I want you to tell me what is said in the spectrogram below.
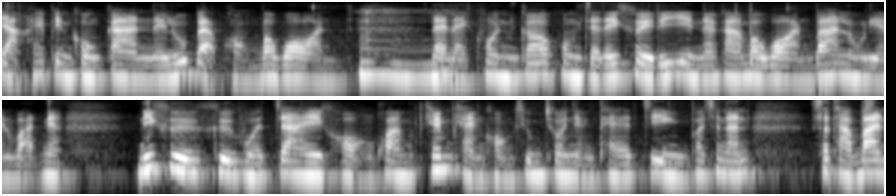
อยากให้เป็นโครงการในรูปแบบของบวรอืมหลาย ๆ คนก็คงจะได้เคยได้ยินนะคะ บวรบ้านโรงเรียนวัดเนี่ยนี่คือคือหัวใจของความเข้มแข็งของชุมชนอย่างแท้จริง เพราะฉะนั้นสถาบัน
